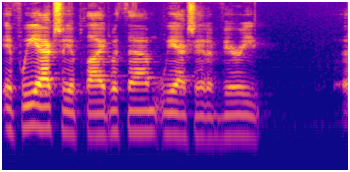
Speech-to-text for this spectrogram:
if we actually applied with them, we actually had a very uh,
